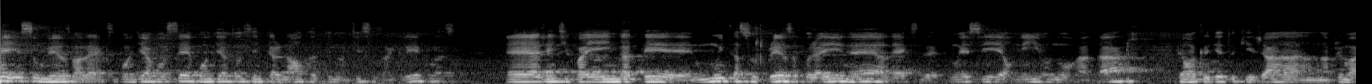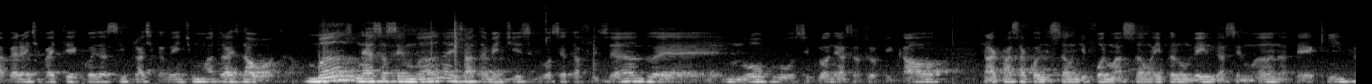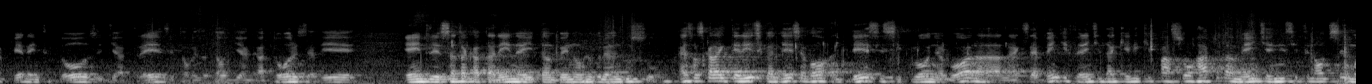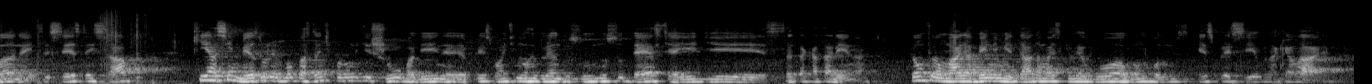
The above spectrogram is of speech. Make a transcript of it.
É isso mesmo, Alex. Bom dia a você, bom dia a todos os internautas de Notícias Agrícolas. É, a gente vai ainda ter muita surpresa por aí, né, Alex, com esse El Ninho no radar. Então, acredito que já na primavera a gente vai ter coisa assim praticamente uma atrás da outra. Mas nessa semana, exatamente isso que você está frisando, é um novo ciclone extratropical, está com essa condição de formação aí pelo meio da semana, até quinta-feira, entre 12, dia 13, talvez até o dia 14 ali, entre Santa Catarina e também no Rio Grande do Sul. Essas características desse, agora, desse ciclone agora, Alex, é bem diferente daquele que passou rapidamente nesse final de semana, entre sexta e sábado, que assim mesmo levou bastante volume de chuva ali, né, principalmente no Rio Grande do Sul, no sudeste aí de Santa Catarina. Então foi uma área bem limitada, mas que levou alguns volumes expressivos naquela área.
